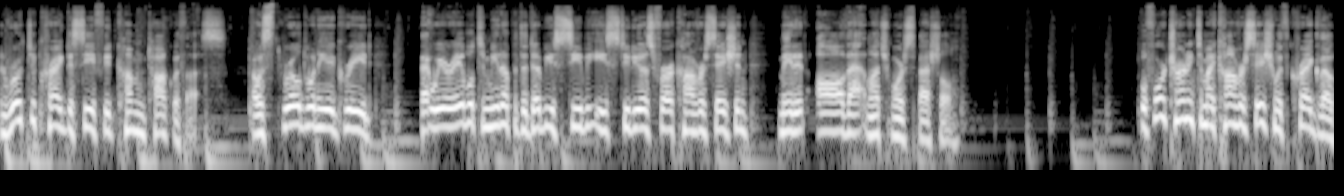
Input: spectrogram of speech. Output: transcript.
and wrote to Craig to see if he'd come and talk with us. I was thrilled when he agreed. That we were able to meet up at the WCBE studios for our conversation made it all that much more special. Before turning to my conversation with Craig, though,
